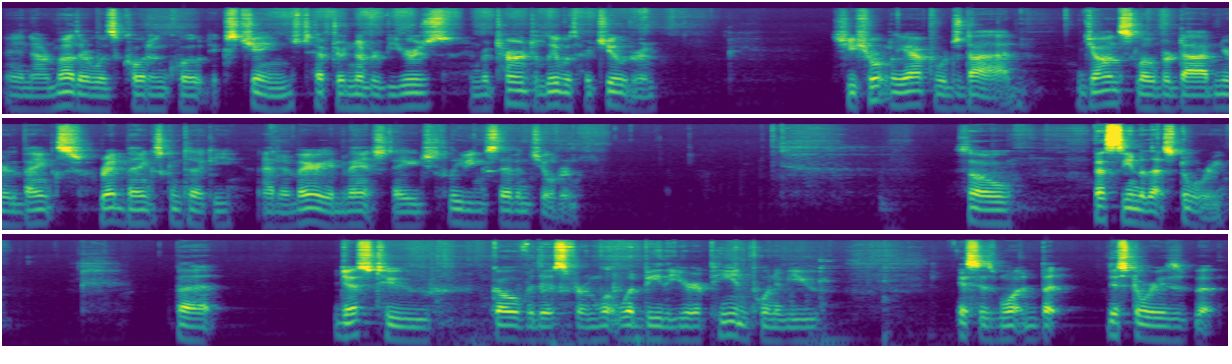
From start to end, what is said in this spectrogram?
And our mother was quote unquote exchanged after a number of years and returned to live with her children. She shortly afterwards died. John Slover died near the Banks, Red Banks, Kentucky, at a very advanced age, leaving seven children. So that's the end of that story. But just to go over this from what would be the European point of view, this is one, but this story is but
